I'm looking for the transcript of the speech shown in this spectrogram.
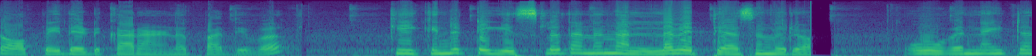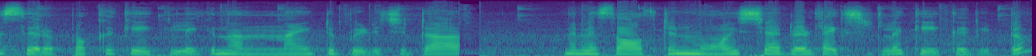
ടോപ്പ് ചെയ്തെടുക്കാറാണ് പതിവ്. കേക്കിന്റെ ടേസ്റ്റിൽ തന്നെ നല്ല വ്യത്യാസം വരും. ഓവർനൈറ്റ് ആ സിറപ്പൊക്കെ കേക്കിലേക്ക് നന്നായിട്ട് പിടിച്ചിട്ട് ആ നല്ല സോഫ്റ്റ് ആൻഡ് മോയ്സ്റ്റ് ആയിട്ടുള്ള ടെക്സ്ചറിൽ കേക്ക് കിട്ടും.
